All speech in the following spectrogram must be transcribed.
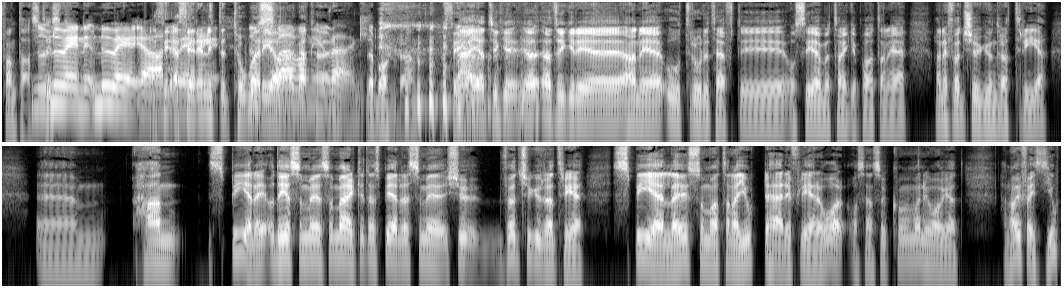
fantastisk. nu, nu är ni, nu är, ja, jag ser, jag är ser en ni- liten tår i ögat här, iväg. där borta. Nej, jag. tycker, jag, jag tycker det är, han är otroligt häftig att se med tanke på att han är, han är född 2003. Ehm, han spelar, och det som är så märkligt, en spelare som är 20, född 2003 spelar ju som att han har gjort det här i flera år och sen så kommer man ihåg att han har ju faktiskt gjort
